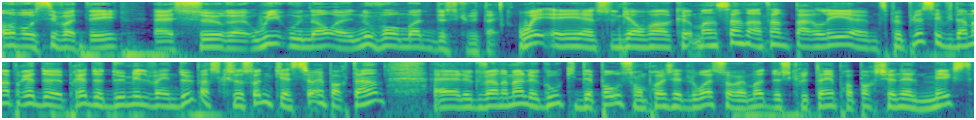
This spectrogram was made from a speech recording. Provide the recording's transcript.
on va aussi voter euh, sur euh, oui ou non un nouveau mode de scrutin. Oui, et euh, on va commencer à en entendre parler un petit peu plus, évidemment, près de, près de 2022, parce que ce soit une question importante. Le gouvernement Legault qui dépose son projet de loi sur un mode de scrutin proportionnel mixte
